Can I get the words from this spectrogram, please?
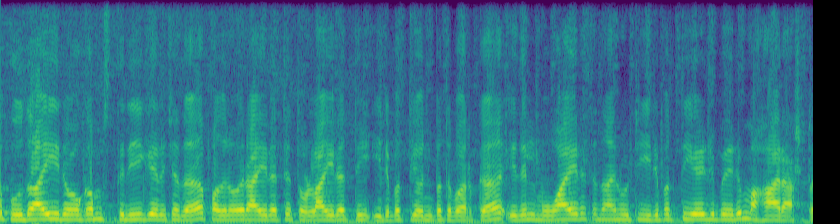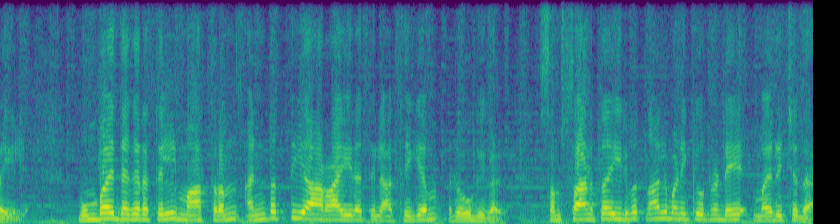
പുതുതായി രോഗം സ്ഥിരീകരിച്ചത് പതിനോരായിരത്തി തൊള്ളായിരത്തി ഇരുപത്തിയൊൻപത് പേർക്ക്. ഇതിൽ മൂവായിരത്തി നാനൂറ്റി ഇരുപത്തിയേഴ് പേരും മഹാരാഷ്ട്രയിൽ. മുംബൈ നഗരത്തിൽ മാത്രം അൻപത്തിയാറായിരത്തിലധികം രോഗികൾ. സംസ്ഥാനത്ത് ഇരുപത്തിനാല് മണിക്കൂറിനിടെ മരിച്ചത്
